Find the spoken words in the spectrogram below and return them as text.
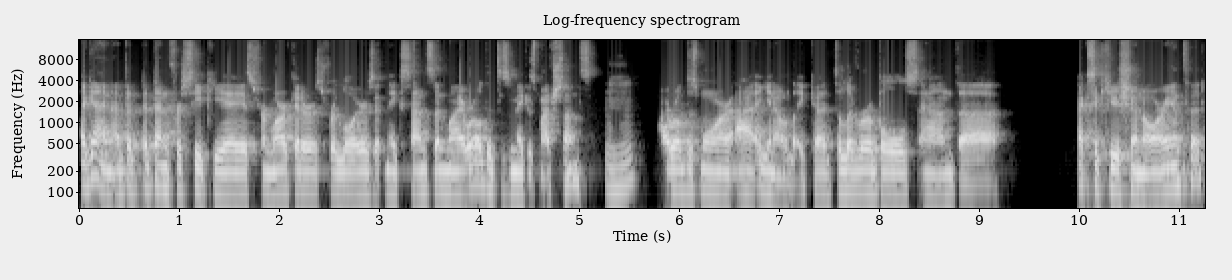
again, uh, but, but then for CPAs, for marketers, for lawyers, it makes sense. In my world, it doesn't make as much sense. Mm-hmm. My world is more, uh, you know, like uh, deliverables and uh, execution oriented,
